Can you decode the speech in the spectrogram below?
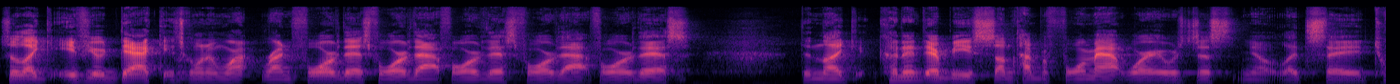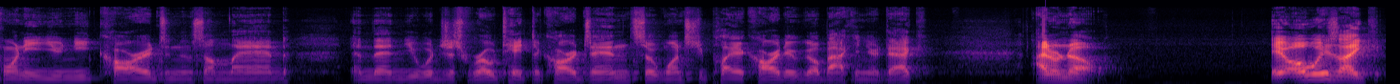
So, like, if your deck is going to run four of this, four of that, four of this, four of that, four of this, then like couldn't there be some type of format where it was just you know let's say 20 unique cards and then some land and then you would just rotate the cards in? So once you play a card it would go back in your deck? I don't know. It always like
